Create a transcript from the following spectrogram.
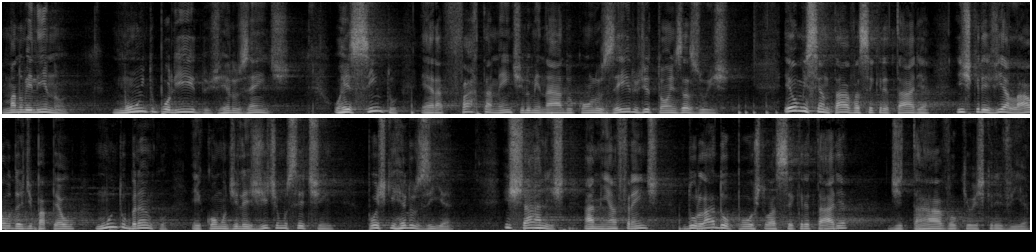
manuelino, muito polidos, reluzentes. O recinto era fartamente iluminado com luzeiros de tons azuis. Eu me sentava à secretária e escrevia laudas de papel muito branco e como de legítimo cetim, pois que reluzia. E Charles, à minha frente, do lado oposto à secretária, ditava o que eu escrevia.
